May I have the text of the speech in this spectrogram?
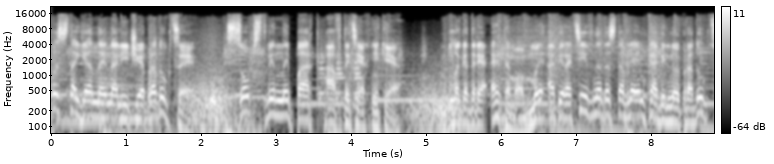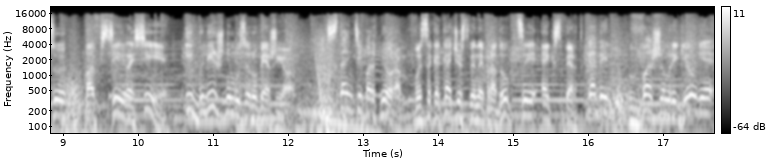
постоянное наличие продукции. Собственный парк автотехники. Благодаря этому мы оперативно доставляем кабельную продукцию по всей России и ближнему зарубежью. Станьте партнером высококачественной продукции «Эксперт Кабель» в вашем регионе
